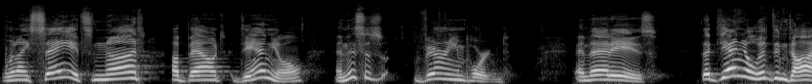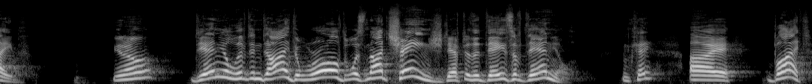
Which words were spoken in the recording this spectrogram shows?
when I say it's not about Daniel, and this is very important, and that is that Daniel lived and died. You know, Daniel lived and died. The world was not changed after the days of Daniel. Okay? Uh, but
